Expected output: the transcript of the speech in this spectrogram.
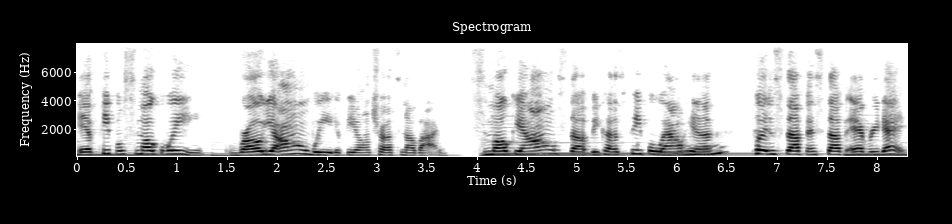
If people smoke weed, roll your own weed if you don't trust nobody. Smoke your own stuff because people out here mm-hmm. putting stuff and stuff every day.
